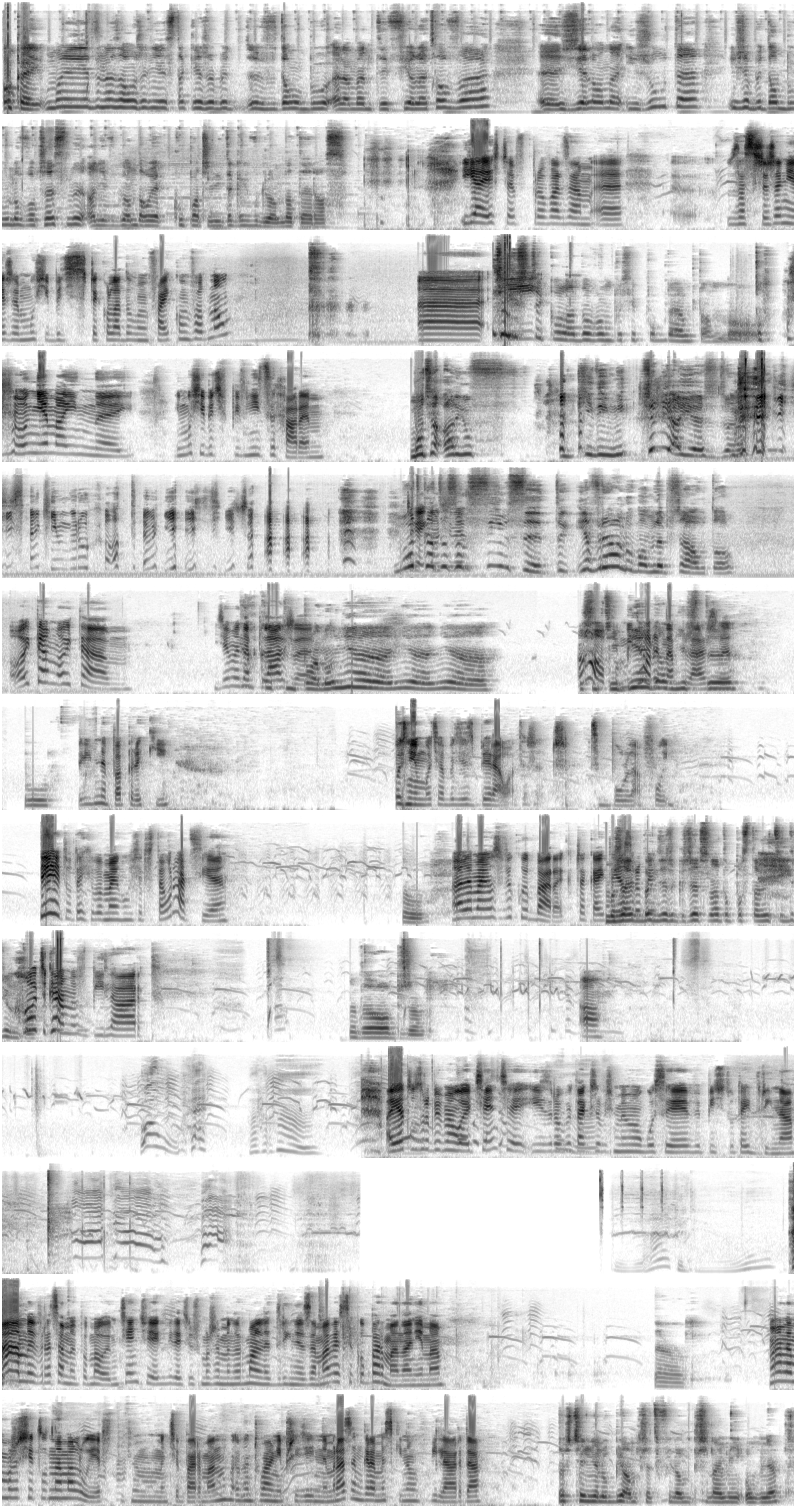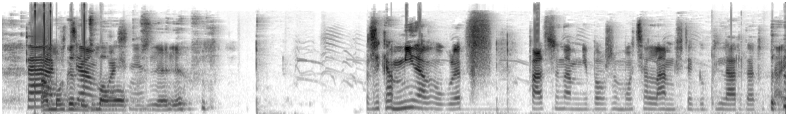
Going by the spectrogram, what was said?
Okej, moje jedyne założenie jest takie, żeby w domu były elementy fioletowe, y, zielone i żółte i żeby dom był nowoczesny, a nie wyglądał jak kupa, czyli tak jak wygląda teraz. I ja jeszcze wprowadzam e, e, zastrzeżenie, że musi być z czekoladową fajką wodną. E, I czekoladową, bo się pobełtam, no. no, nie ma innej. I musi być w piwnicy harem. Mocia, are you f- kidding me? Czym ja jeżdżę? Widzisz, takim gruchotem jeździsz. Motka, to musimy- są Simsy! To ja w realu mam lepsze auto. Oj tam, oj tam. Idziemy na plażę. Pipa, no nie, nie, nie. O, Szybciej pomidory biegam na niż plaży. ty. U. Inne papryki. Później Mocia będzie zbierała te rzeczy. Cybula, fuj. Ty, tutaj chyba mają jakąś restaurację. No. Ale mają zwykły barek. Czekaj, to Może ja jak zrobię... będziesz grzeczna, to postawię ci drinka. Chodź, gramy w bilard. No dobrze. O, a ja tu zrobię małe cięcie i zrobię tak, żebyśmy mogły sobie wypić tutaj drina. A my wracamy po małym cięciu. Jak widać, już możemy normalne driny zamawiać, tylko barmana nie ma. No ale może się tu namaluje w pewnym momencie barman. Ewentualnie przyjdzie innym razem. Gramy z kiną w bilarda. Coś cię nie lubiłam przed chwilą, przynajmniej u mnie. Tak, A mogę być widziałam małe właśnie. opóźnienie. Jaka mina w ogóle. Pff, patrzy na mnie Boże mocialami w tego bilarda tutaj.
